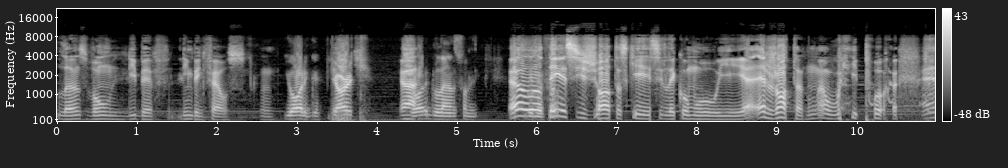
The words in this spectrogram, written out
Lance von Liebenfels. Jorg. Jorg. Ah. Jorg Lance von Eu odeio esses Jotas que se lê como I. É, é J, não é o I, porra. É,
